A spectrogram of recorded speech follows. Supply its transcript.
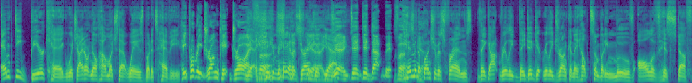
empty beer keg, which I don't know how much that weighs, but it's heavy. He probably drunk it dry. Yeah, first. he may have That's, drank yeah, it. Yeah, he did, did that bit first. Him and yeah. a bunch of his friends, they got really, they did get really drunk, and they helped somebody move all of his stuff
